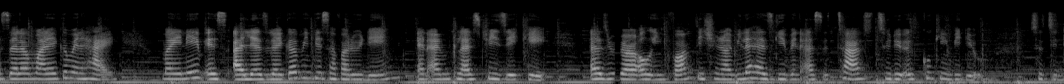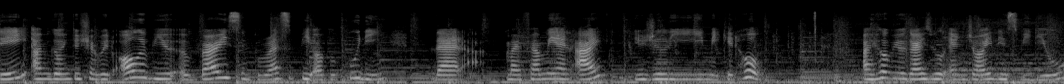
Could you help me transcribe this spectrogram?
Assalamualaikum and hi. My name is Alieya Zulaikha binti Safaruddin and I'm class 3 ZK. As we are all informed, teacher Nabila has given us a task to do a cooking video. So today, I'm going to share with all of you a very simple recipe of a pudding that my family and I usually make at home. I hope you guys will enjoy this video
